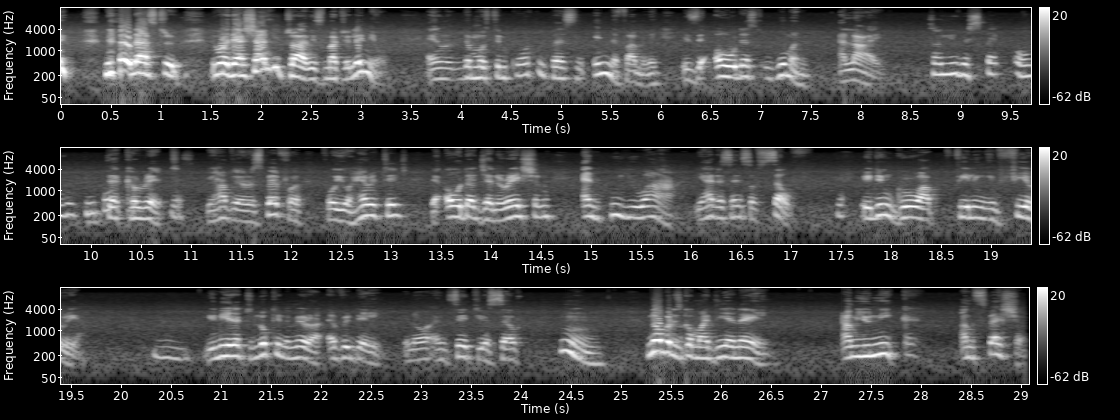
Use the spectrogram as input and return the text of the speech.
it. no, that's true. Well, the Ashanti tribe is matrilineal, and the most important person in the family is the oldest woman alive. So you respect older people? They're correct. Yes. You have the respect for, for your heritage, the older generation, and who you are. You had a sense of self. Yeah. You didn't grow up feeling inferior. Mm. You needed to look in the mirror every day, you know, and say to yourself, hmm, nobody's got my DNA. I'm unique. I'm special.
